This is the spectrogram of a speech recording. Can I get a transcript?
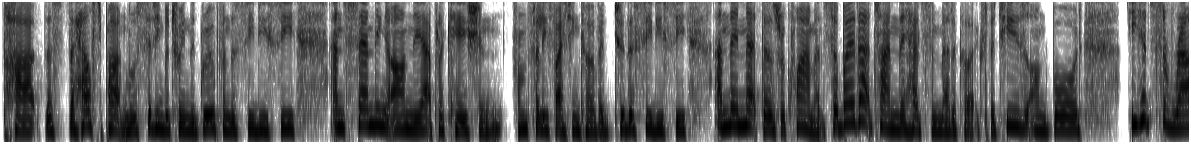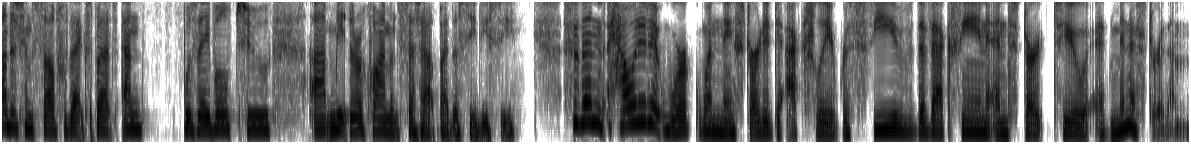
part, the, the, health department was sitting between the group and the CDC and sending on the application from Philly Fighting COVID to the CDC, and they met those requirements. So by that time, they had some medical expertise on board. He had surrounded himself with experts and was able to uh, meet the requirements set out by the CDC. So then, how did it work when they started to actually receive the vaccine and start to administer them?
